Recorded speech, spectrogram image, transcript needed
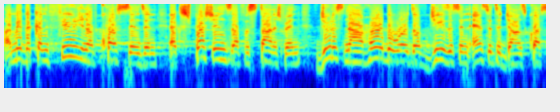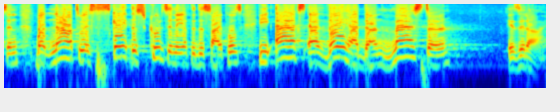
Amid the confusion of questions and expressions of astonishment, Judas now heard the words of Jesus in answer to John's question, but now to escape the scrutiny of the disciples, he asked as they had done, Master, is it I?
